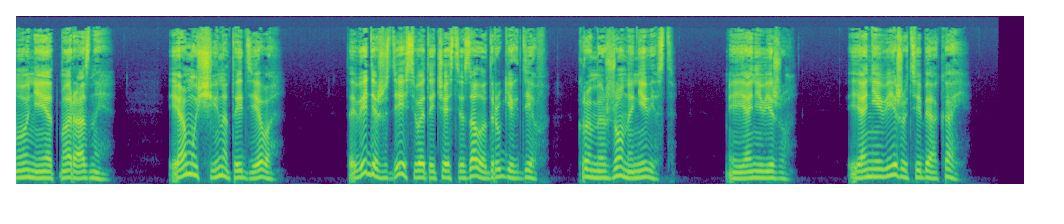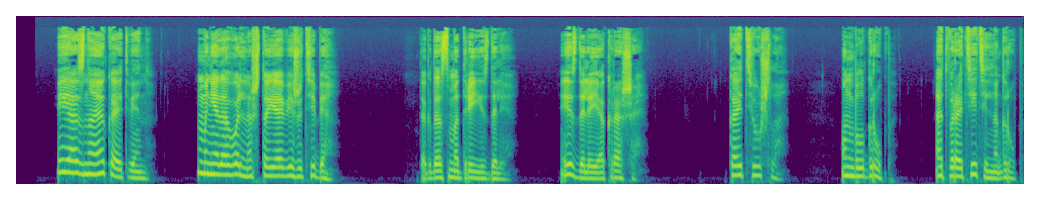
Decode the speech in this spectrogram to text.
О нет, мы разные. Я мужчина, ты дева. Ты видишь здесь, в этой части зала, других дев, кроме жен и невест? И я не вижу. Я не вижу тебя, Кай. Я знаю, Кайтвин. Мне довольно, что я вижу тебя. Тогда смотри издали. Издали я краше. Кайти ушла. Он был груб. Отвратительно груб.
